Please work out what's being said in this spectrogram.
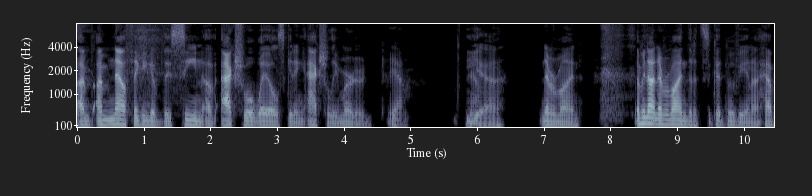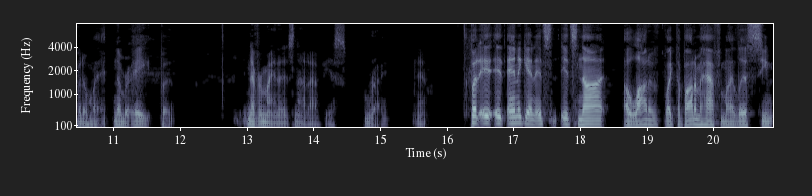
I'm I'm now thinking of the scene of actual whales getting actually murdered. yeah, Yeah. Yeah. Never mind. I mean, not never mind that it's a good movie and I have it on my number eight, but never mind that it's not obvious. right. Yeah. But it, it and again, it's it's not a lot of like the bottom half of my list seem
